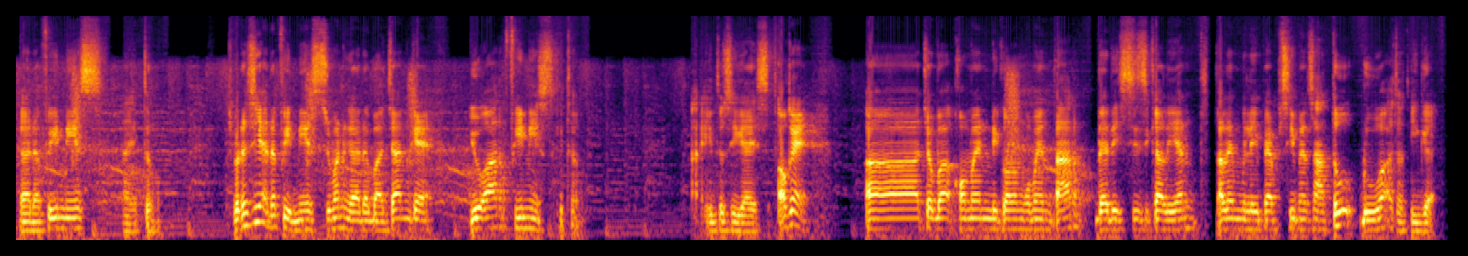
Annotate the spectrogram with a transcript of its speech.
nggak ada finish nah itu sebenarnya sih ada finish cuman nggak ada bacaan kayak you are finish gitu nah itu sih guys oke okay. uh, eh, coba komen di kolom komentar dari sisi kalian kalian milih Pepsi Man 1, 2 atau 3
